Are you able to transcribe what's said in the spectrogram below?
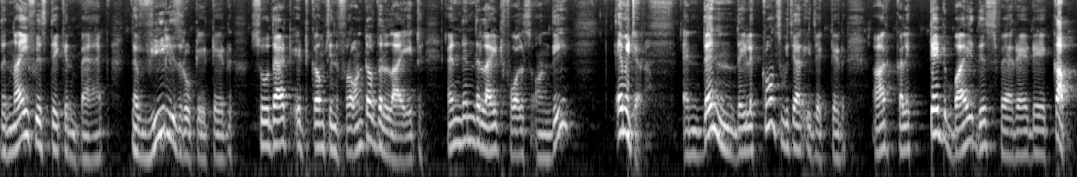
The knife is taken back the wheel is rotated so that it comes in front of the light and then the light falls on the emitter. And then the electrons which are ejected are collected by this Faraday cup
